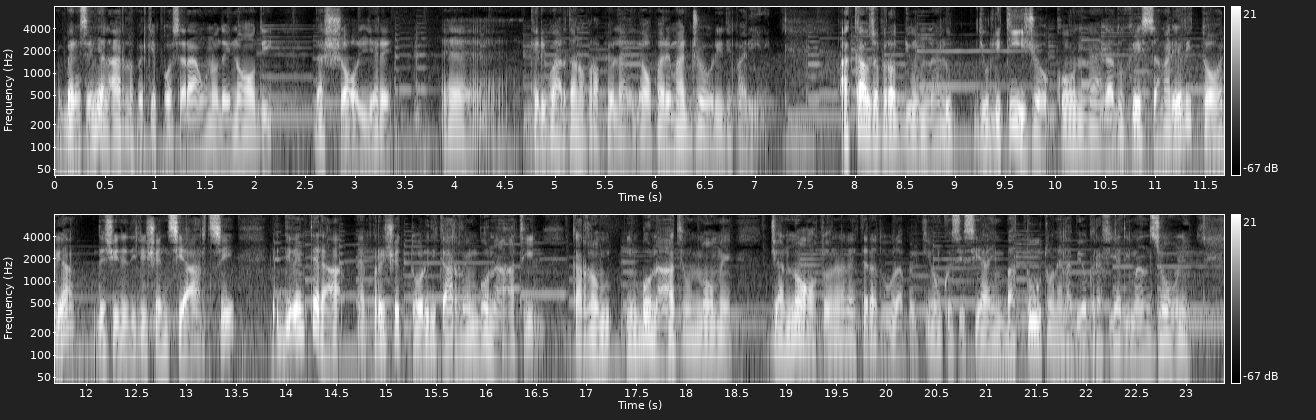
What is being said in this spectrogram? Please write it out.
è bene segnalarlo perché poi sarà uno dei nodi da sciogliere eh, che riguardano proprio le, le, opere maggiori di Parini. A causa però di un, di un litigio con la duchessa Maria Vittoria, decide di licenziarsi e diventerà eh, precettore di Carlo Imbonati. Carlo Imbonati è un nome già noto nella letteratura per chiunque si sia imbattuto nella biografia di Manzoni.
